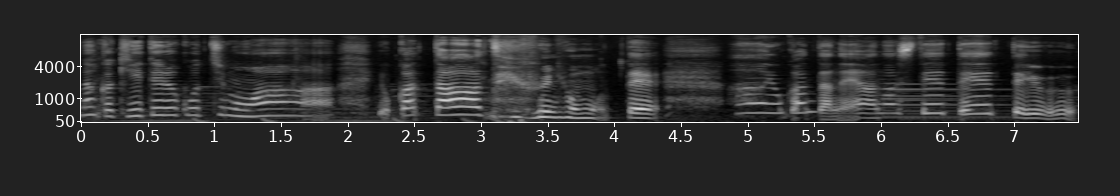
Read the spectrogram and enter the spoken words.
なんか聞いてるこっちもあよかったっていうふうに思ってああよかったね話しててっていう、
